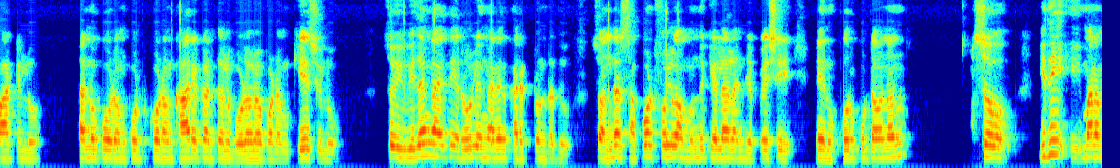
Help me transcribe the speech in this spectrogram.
పార్టీలు తన్నుకోవడం కొట్టుకోవడం కార్యకర్తలు గొడవలపడడం కేసులు. సో ఈ విధంగా అయితే రూలింగ్ అనేది కరెక్ట్ ఉండదు. సో అందరు సపోర్ట్ఫుల్గా ముందుకెళ్ళాలని ముందుకెళ్ళాలని చెప్పేసి నేను కోరుకుంటా ఉన్నాను. సో ఇది మనం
